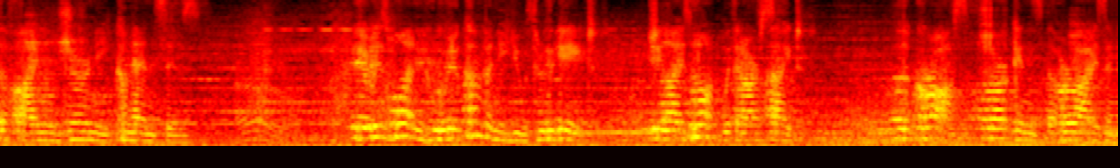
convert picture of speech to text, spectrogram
the final journey commences. There is one who would accompany you through the gate. She lies not within our sight. The cross darkens the horizon.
